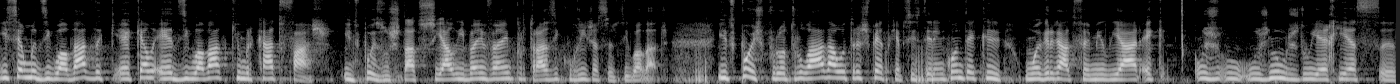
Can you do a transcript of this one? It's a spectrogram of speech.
isso. é uma desigualdade, é, aquela, é a desigualdade que o mercado faz. E depois o Estado Social e bem vem por trás e corrige essas desigualdades. E depois, por outro lado, há outro aspecto que é preciso ter em conta, é que um agregado familiar, é que os, os, números do IRS, eh,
